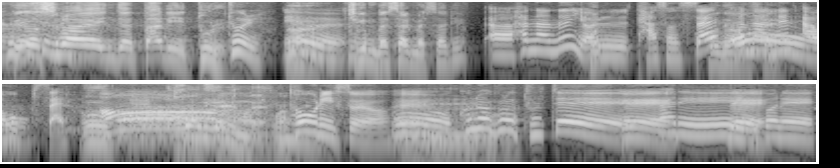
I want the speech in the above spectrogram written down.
그래서 슬아의 이제 딸이 둘. 둘. 예. 어, 지금 몇 살 몇 살이요? 아, 하나는 15살, 고등학생. 하나는 9살. 어, 터울이 좀 있네. 터울이 있어요. 예. 어, 그나 그래 둘째 예. 딸이 네. 이번에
